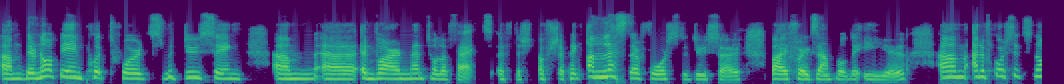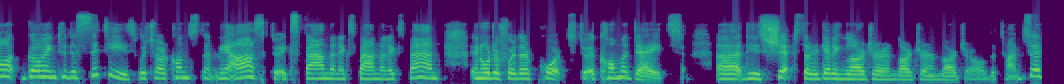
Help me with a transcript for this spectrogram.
Um, they're not being put towards reducing um, uh, environmental effects of, the, of shipping, unless they're forced to do so by, for example, the EU. Um, and of course, it's not going to the cities, which are constantly asked to expand and expand and expand in order for their ports to accommodate uh, these ships that are getting larger and larger and larger all the time. So,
